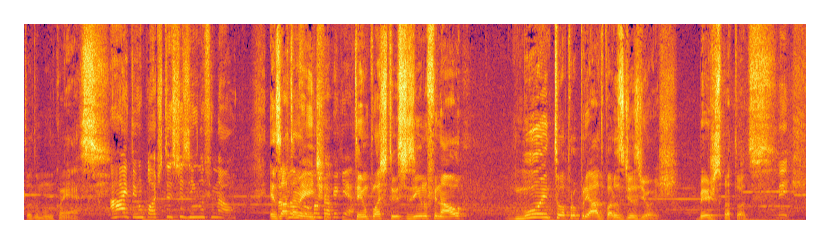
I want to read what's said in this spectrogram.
todo mundo conhece. E tem um plot twistzinho no final. Exatamente. que que é. Tem um plot twistzinho no final muito apropriado para os dias de hoje. Beijos pra todos. Beijo.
